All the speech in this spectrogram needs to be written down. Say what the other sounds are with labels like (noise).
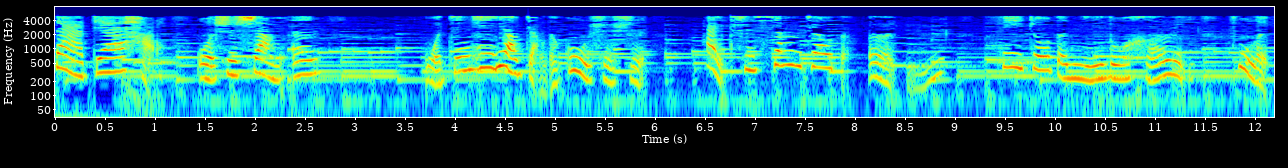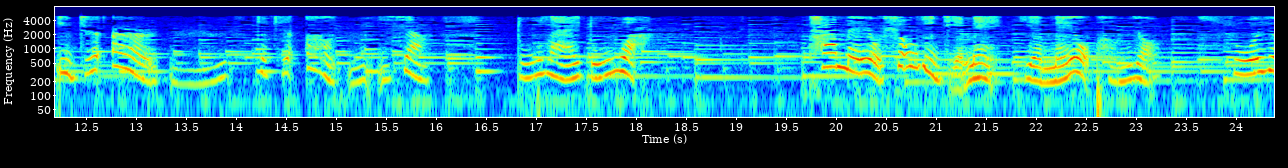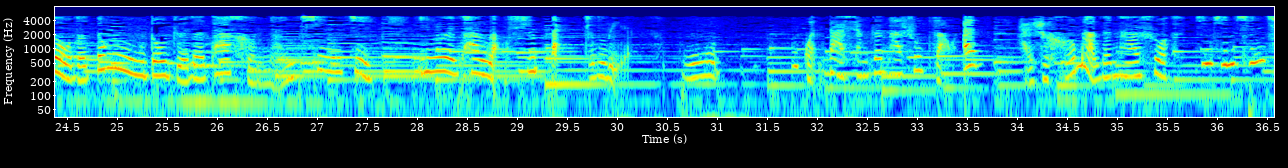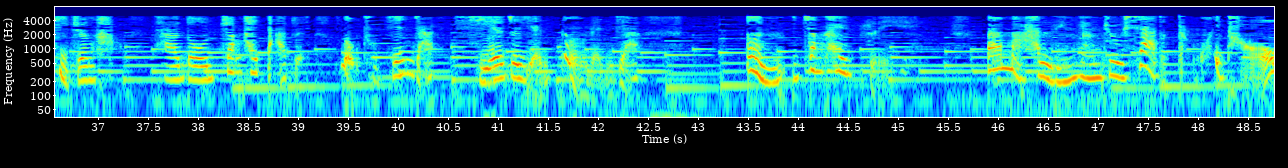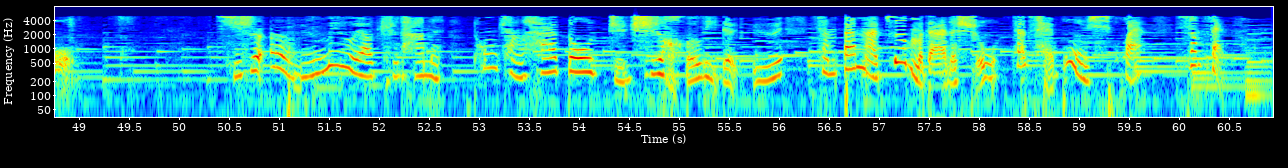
大家好，我是尚恩。我今天要讲的故事是爱吃香蕉的鳄鱼。非洲的尼罗河里住了一只鳄鱼，这只鳄鱼一向独来独往，它没有兄弟姐妹，也没有朋友。所有的动物都觉得它很难亲近，因为它老是板着脸，不不管大象跟它说早安，还是河马跟它说今天天气真好，它都张开大嘴，露出尖牙，斜着眼瞪人家。鳄鱼一张开嘴，斑马和羚羊就吓得赶快逃。其实鳄鱼没有要吃它们。通常它都只吃河里的鱼，像斑马这么大的食物，它才不喜欢。相反，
